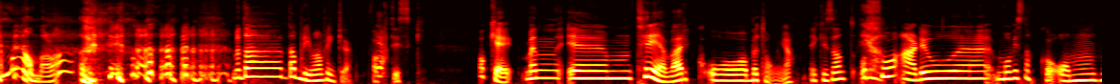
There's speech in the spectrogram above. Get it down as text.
Jeg mener det. men da, da blir man flinkere, faktisk. Ok, men eh, treverk og betong, ja. Ikke sant. Og så er det jo eh, Må vi snakke om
